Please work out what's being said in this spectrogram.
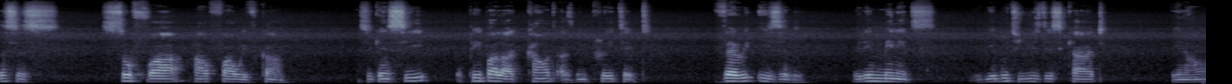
this is so far how far we've come. As you can see, the PayPal account has been created very easily. Within minutes, you'll be able to use this card, you know,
